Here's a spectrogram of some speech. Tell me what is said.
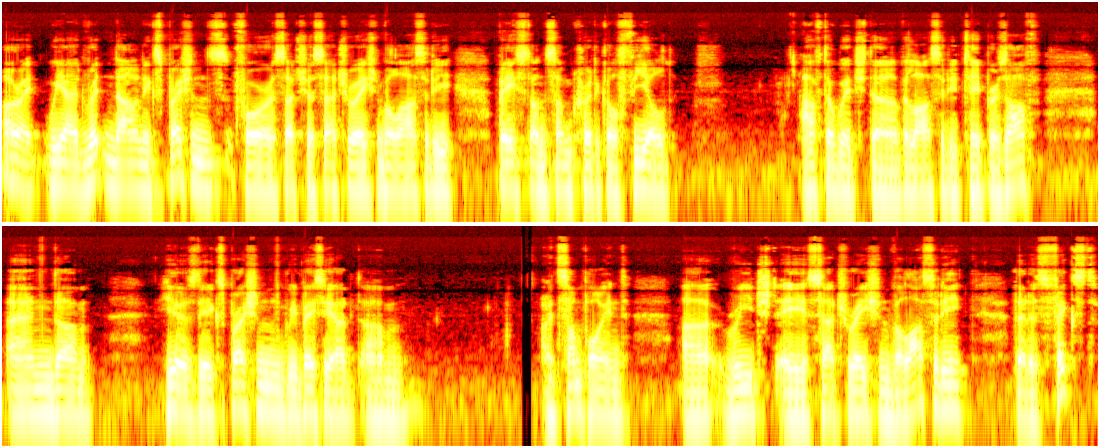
All right, we had written down expressions for such a saturation velocity based on some critical field, after which the velocity tapers off. And um, here's the expression. We basically had, um, at some point, uh, reached a saturation velocity that is fixed.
